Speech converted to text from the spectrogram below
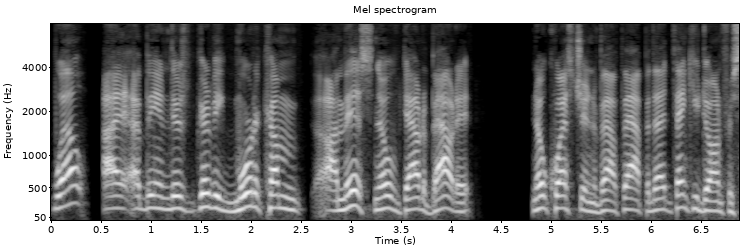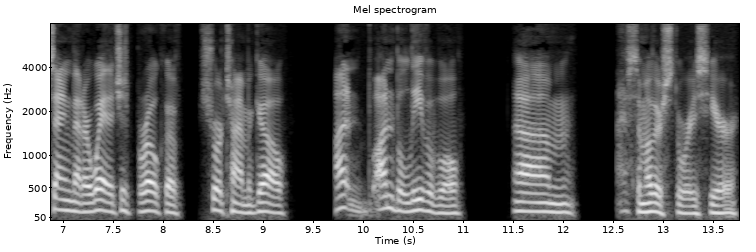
well, I, I mean, there's going to be more to come on this, no doubt about it. No question about that. But that, thank you, Dawn, for sending that our way. That just broke a short time ago. Un- unbelievable. Um, I have some other stories here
